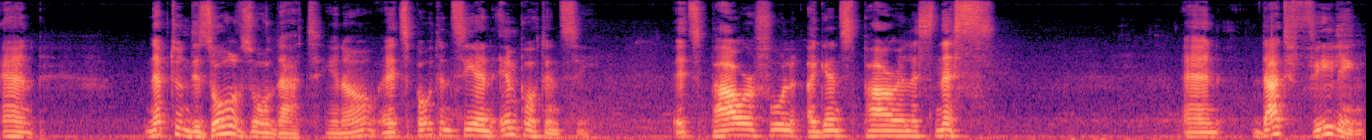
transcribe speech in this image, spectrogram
And Neptune dissolves all that, you know, its potency and impotency. It's powerful against powerlessness. And that feeling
